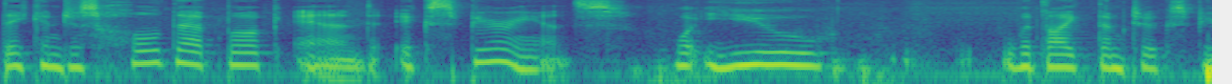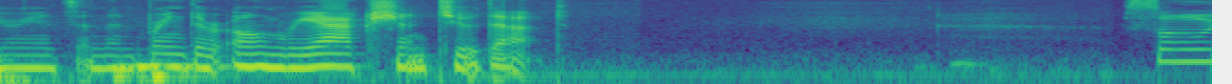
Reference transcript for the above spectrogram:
they can just hold that book and experience what you would like them to experience, and then bring their own reaction to that. So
